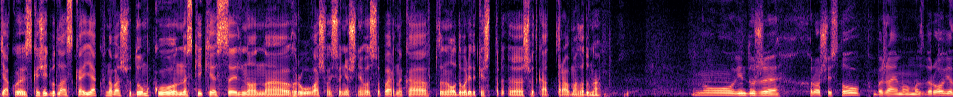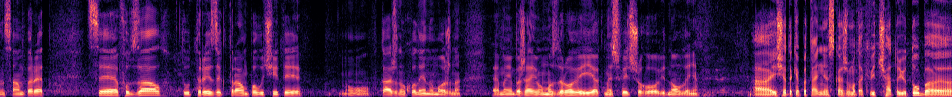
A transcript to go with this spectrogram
Дякую. Скажіть, будь ласка, як на вашу думку, наскільки сильно на гру вашого сьогоднішнього суперника вплинула доволі таки е, швидка травма гладуна? Ну, він дуже хороший стовп. Бажаємо йому здоров'я насамперед. Це футзал, тут ризик травм отримати ну, в кожну хвилину можна. Е, Ми бажаємо йому здоров'я і якнайшвидшого відновлення. І ще таке питання, скажімо так, від чату Ютуба.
